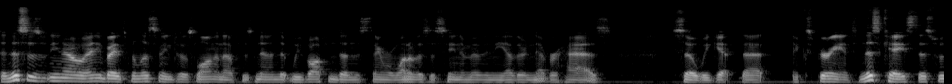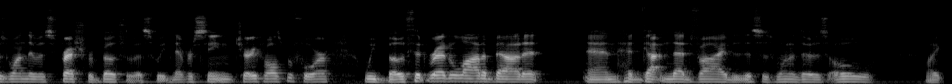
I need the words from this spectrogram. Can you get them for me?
and this is, you know, anybody that's been listening to us long enough has known that we've often done this thing where one of us has seen a movie and the other never has. So we get that experience. In this case, this was one that was fresh for both of us. We'd never seen Cherry Falls before. We both had read a lot about it and had gotten that vibe that this is one of those, oh, like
